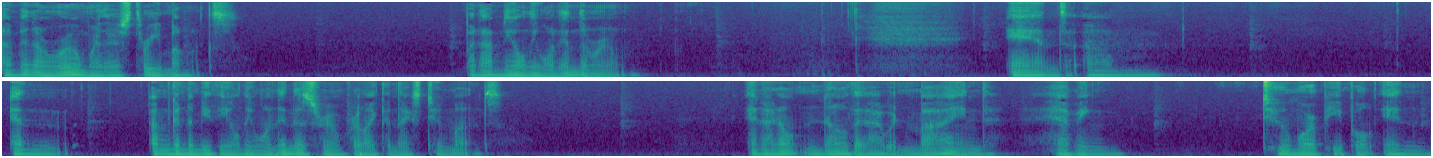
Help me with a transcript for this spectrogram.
I'm in a room where there's three bunks, but I'm the only one in the room. And, um, and I'm going to be the only one in this room for like the next two months. And I don't know that I would mind having two more people in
